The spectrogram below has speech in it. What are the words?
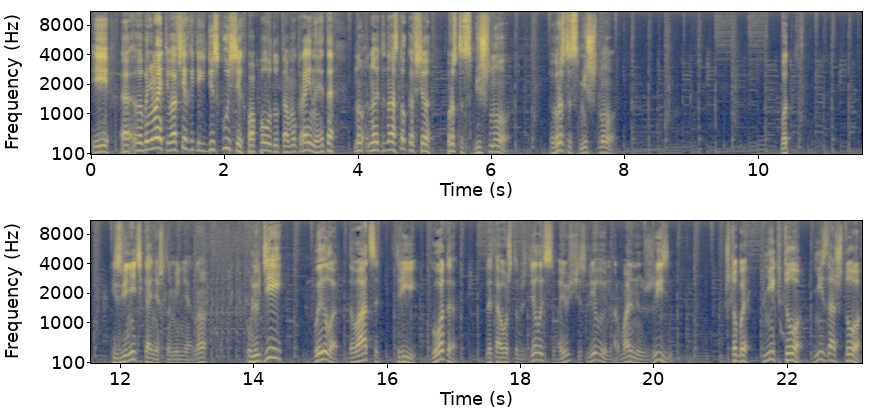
И э, вы понимаете, во всех этих дискуссиях по поводу там Украины, это, ну, ну, это настолько все просто смешно. Просто смешно. Вот, извините, конечно, меня, но у людей было 23 года для того, чтобы сделать свою счастливую нормальную жизнь. Чтобы никто, ни за что,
